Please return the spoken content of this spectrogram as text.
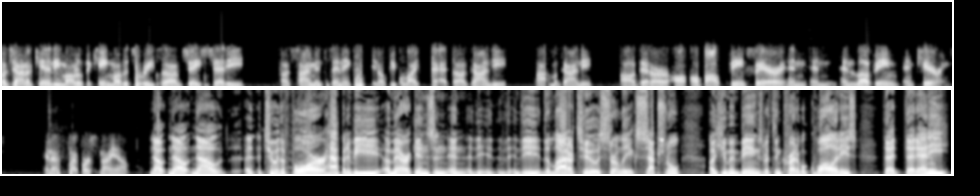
But John F. Kennedy, Martin Luther King, Mother Teresa, Jay Shetty, uh, Simon Sinek, you know, people like that, uh, Gandhi, Mahatma Gandhi, uh, that are all, all about being fair and, and, and loving and caring. And that's the type of person I am. Now, now, now, uh, two of the four happen to be Americans, and, and the, the the latter two is certainly exceptional uh, human beings with incredible qualities that that any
